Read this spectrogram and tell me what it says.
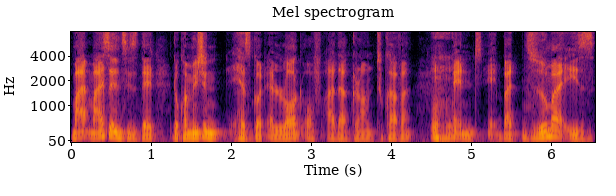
my my sense is that the commission has got a lot of other ground to cover, and but Zuma is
